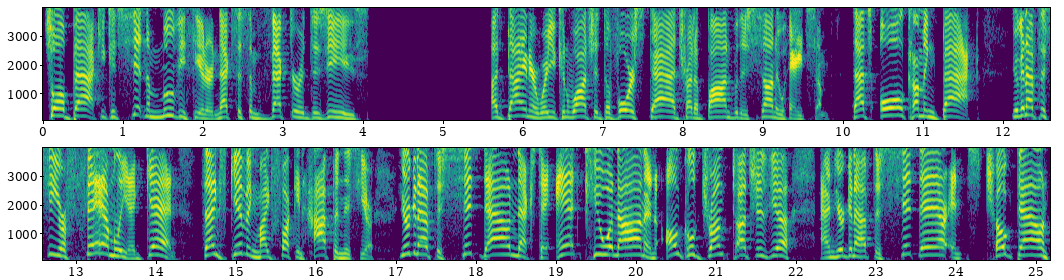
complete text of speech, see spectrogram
It's all back. You could sit in a movie theater next to some vector of disease a diner where you can watch a divorced dad try to bond with his son who hates him. That's all coming back. You're going to have to see your family again. Thanksgiving might fucking happen this year. You're going to have to sit down next to Aunt QAnon and Uncle Drunk touches you, and you're going to have to sit there and choke down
